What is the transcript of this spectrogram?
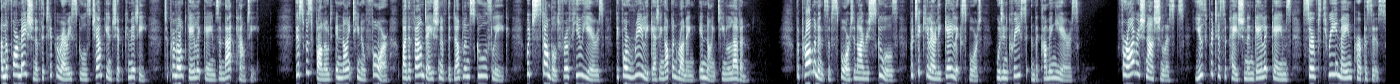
and the formation of the Tipperary Schools Championship Committee to promote Gaelic games in that county. This was followed in 1904 by the foundation of the Dublin Schools League, which stumbled for a few years before really getting up and running in 1911. The prominence of sport in Irish schools, particularly Gaelic sport, would increase in the coming years. For Irish nationalists, youth participation in Gaelic games served three main purposes.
